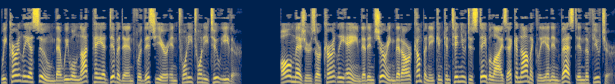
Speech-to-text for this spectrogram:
we currently assume that we will not pay a dividend for this year in 2022 either. All measures are currently aimed at ensuring that our company can continue to stabilize economically and invest in the future.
